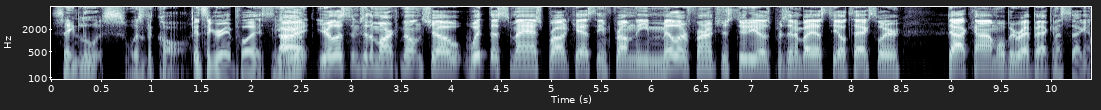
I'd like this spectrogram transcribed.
St. Louis was the call. It's a great place. Yep. All right, you're listening to the Mark Milton Show with the Smash, broadcasting from the Miller Furniture Studios, presented by STL Tax Lawyer.com. We'll be right back in a second.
